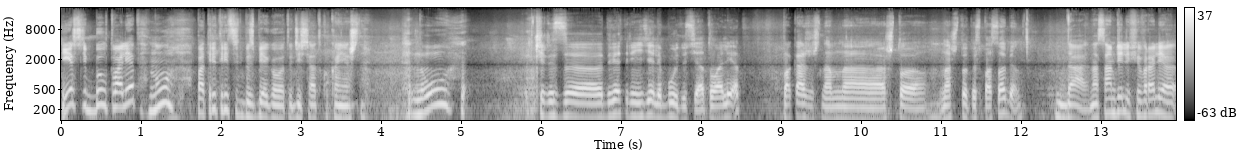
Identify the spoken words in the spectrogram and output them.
Если бы был туалет, ну, по 3.30 бы сбегал эту десятку, конечно. Ну, через э, 2-3 недели будет у тебя туалет. Покажешь нам, на что, на что ты способен. Да, на самом деле в феврале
